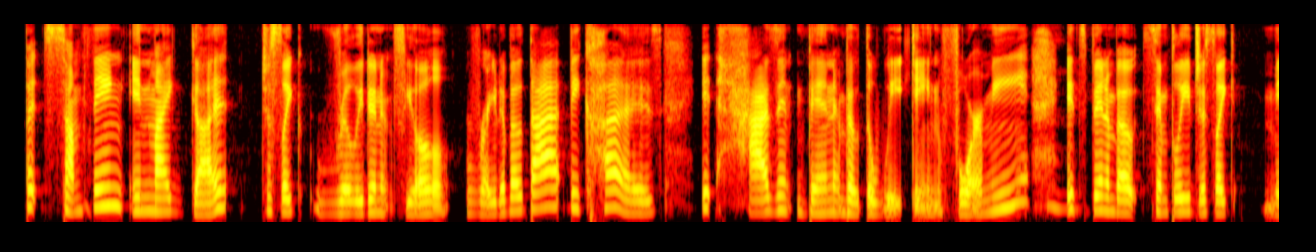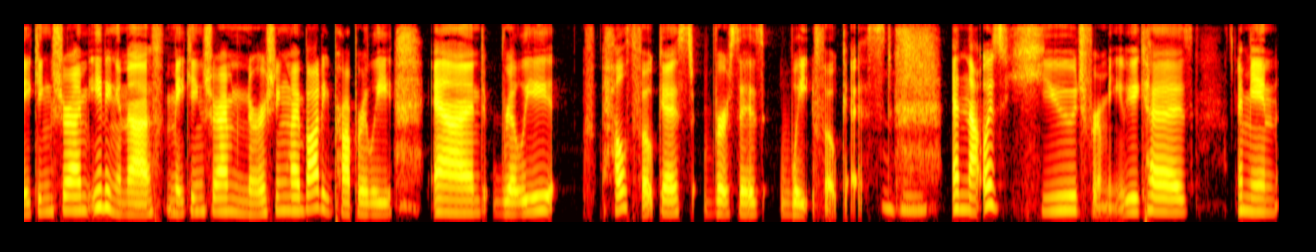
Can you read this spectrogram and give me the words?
But something in my gut just like really didn't feel right about that because it hasn't been about the weight gain for me. Mm-hmm. It's been about simply just like making sure I'm eating enough, making sure I'm nourishing my body properly, and really health focused versus weight focused. Mm-hmm. And that was huge for me because I mean,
